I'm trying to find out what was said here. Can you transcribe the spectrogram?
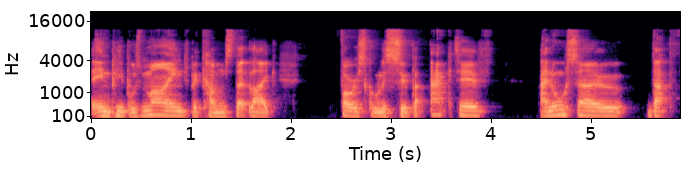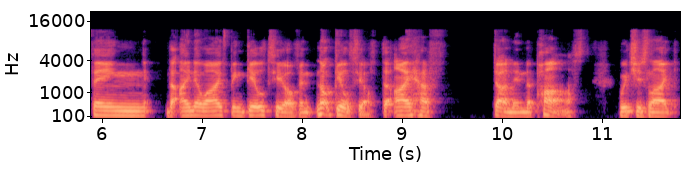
in people's mind becomes that like Forest School is super active. And also that thing that I know I've been guilty of and not guilty of that I have done in the past, which is like,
